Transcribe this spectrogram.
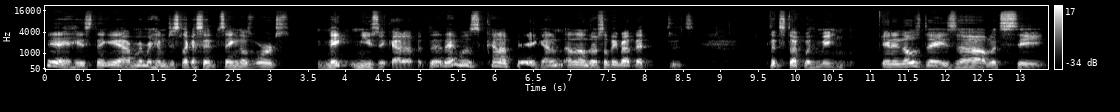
yeah, his thing. Yeah, I remember him just like I said, saying those words, make music out of it. That, that was kind of big. I don't, I don't know. There was something about that that stuck with me. And in those days, uh, let's see,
